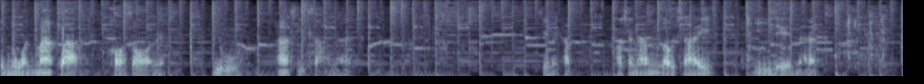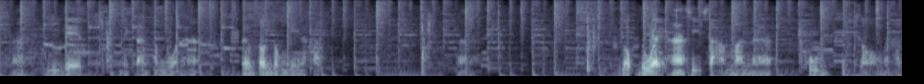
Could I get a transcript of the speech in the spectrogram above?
จำนวนมากกว่าคศเนี่ยอยู่ 543 นะฮะโอเคไหมครับ เพราะฉะนั้นเราใช้ e date นะฮะ e date ในการคำนวณนะฮะ เริ่มต้นตรงนี้นะครับ ลบด้วย 543 มันนะฮะ คูณ 12 นะครับ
